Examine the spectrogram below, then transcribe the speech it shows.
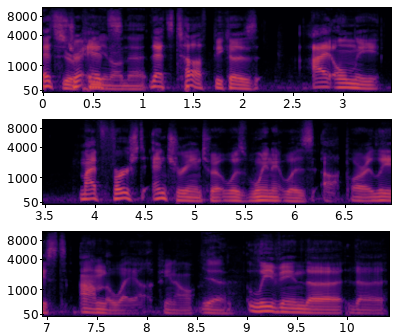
It's your opinion it's- on that. That's tough because I only my first entry into it was when it was up, or at least on the way up. You know, yeah leaving the the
